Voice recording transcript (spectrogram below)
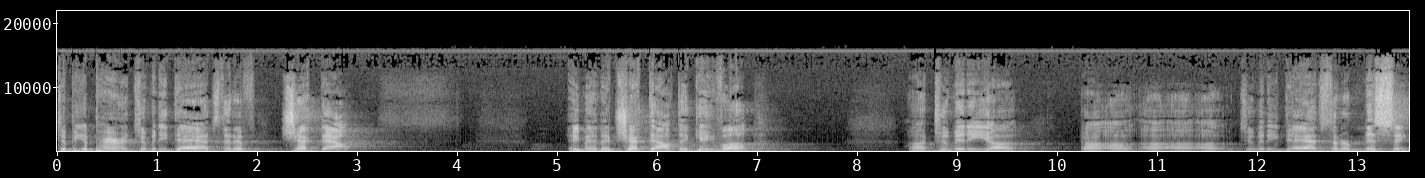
to be a parent. Too many dads that have checked out. Amen. They've checked out. They gave up. Uh, too many, uh, uh, uh, uh, uh too many dads that are missing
